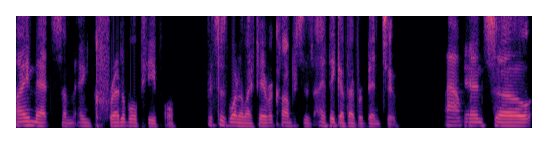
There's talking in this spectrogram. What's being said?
I met some incredible people. This is one of my favorite conferences I think I've ever been to. Wow. And so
